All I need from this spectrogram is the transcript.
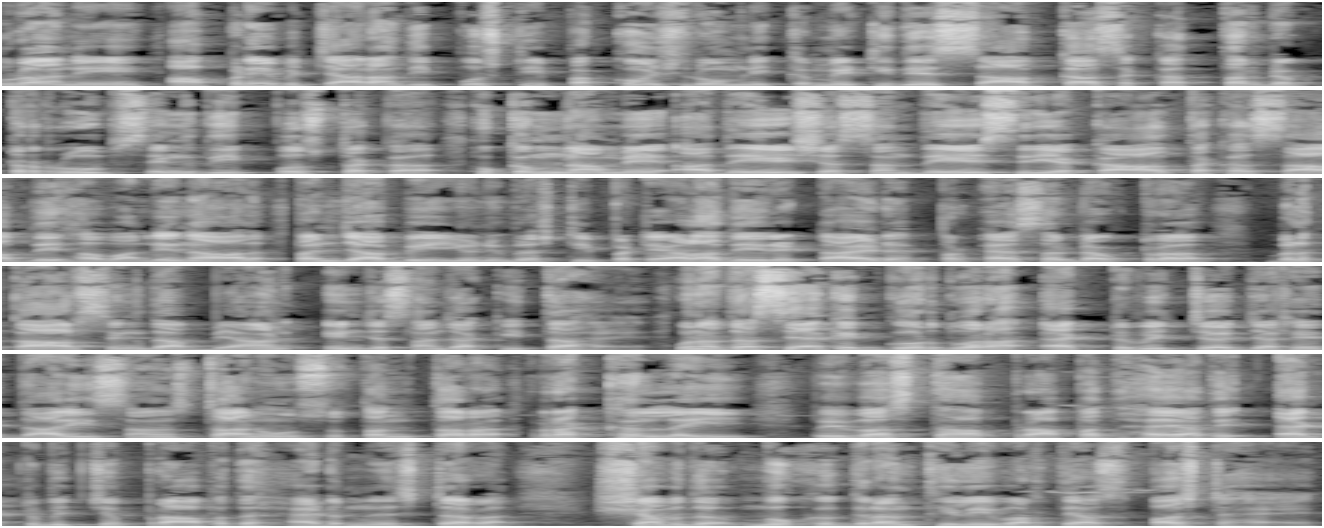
ਹੁਰਾ ਨੇ ਆਪਣੇ ਵਿਚਾਰਾਂ ਦੀ ਪੁਸ਼ਟੀ ਪੱਖੋਂ ਸ਼੍ਰੋਮਣੀ ਕਮੇਟੀ ਦੇ ਸਾਬਕਾ ਸਕੱਤਰ ਡਾਕਟਰ ਰੂਪ ਸਿੰਘ ਦੀ ਪੁਸਤਕ ਹੁਕਮਨਾਮੇ ਆਦੇਸ਼ ਸੰਦੇਸ਼ ਸ੍ਰੀ ਅਕਾਲ ਤਖਤ ਸਾਹਿਬ ਦੇ ਹਵਾਲੇ ਨਾਲ ਪੰਜਾਬੀ ਯੂਨੀਵਰਸਿਟੀ ਪਟਿਆਲਾ ਦੇ retired professor doctor Balkar Singh ਦਾ ਬਿਆਨ ਇੰਜ ਸਾਂਝਾ ਕੀਤਾ ਹੈ। ਉਹਨਾਂ ਦੱਸਿਆ ਕਿ ਗੁਰਦੁਆਰਾ ਐਕਟ ਵਿੱਚ ਜਥੇਦਾਰੀ ਸੰਸਥਾ ਨੂੰ ਸੁਤੰਤਰ ਰੱਖਣ ਲਈ ਵਿਵਸਥਾ ਪ੍ਰਾਪਤ ਹੈ ਅਤੇ ਐਕਟ ਵਿੱਚ ਪ੍ਰਾਪਤ ਹੈਡ ਮਿਨਿਸਟਰ ਸ਼ਬਦ ਮੁੱਖ ਗ੍ਰੰਥੀ ਲਈ ਵਰਤਿਆ ਸਪਸ਼ਟ ਹੈ।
